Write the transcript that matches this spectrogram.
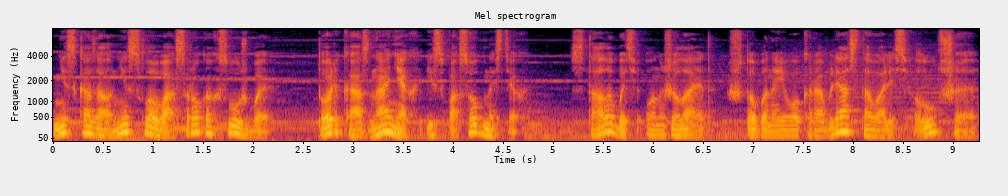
не сказал ни слова о сроках службы, только о знаниях и способностях. Стало быть, он желает, чтобы на его корабле оставались лучшие.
